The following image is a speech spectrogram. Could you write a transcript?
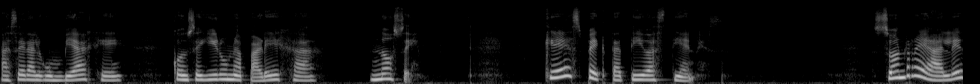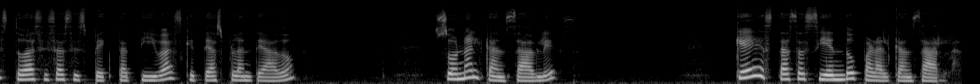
hacer algún viaje, conseguir una pareja, no sé. ¿Qué expectativas tienes? ¿Son reales todas esas expectativas que te has planteado? ¿Son alcanzables? ¿Qué estás haciendo para alcanzarlas?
